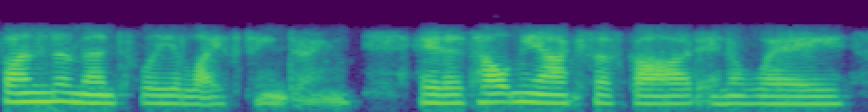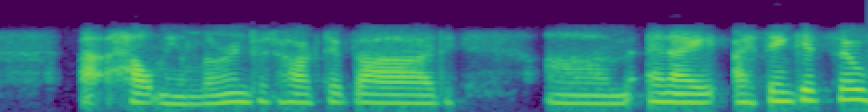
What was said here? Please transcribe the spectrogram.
fundamentally life changing. It has helped me access God in a way, uh, helped me learn to talk to God. Um, and I, I think it's so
